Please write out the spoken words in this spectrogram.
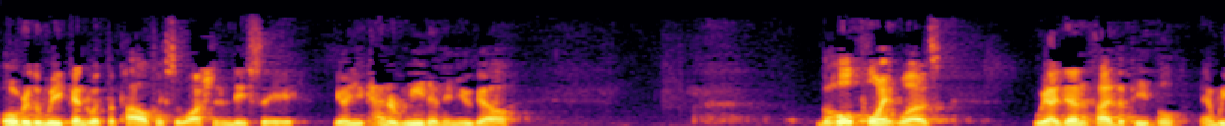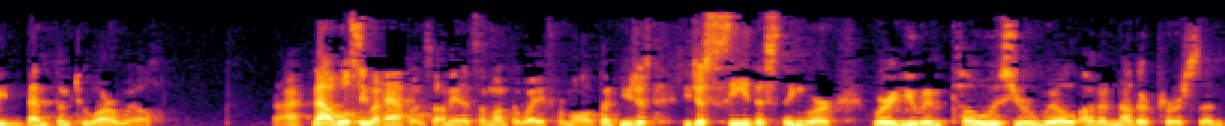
over the weekend with the politics of Washington DC. You know, you kind of read it and you go, the whole point was we identified the people and we bent them to our will. Right? Now we'll see what happens. I mean, it's a month away from all, but you just, you just see this thing where, where you impose your will on another person.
